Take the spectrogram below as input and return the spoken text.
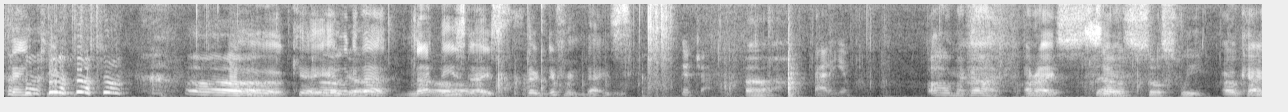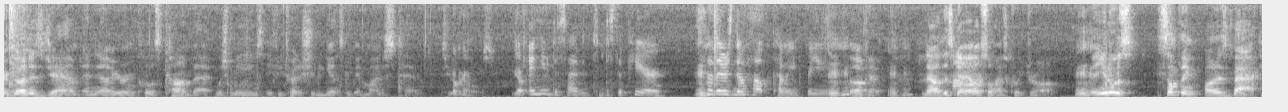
Thank you. Oh, Okay, hey, Oh, look God. at that. Not oh. these Oh. dice. They're different dice. Good job. uh, Proud of you. Oh my god. All right. that is So so sweet. okay. Your gun is jammed, and now you're in close combat, which means if you try to shoot again, it's gonna be a minus ten to your Okay. rolls. And you decided to disappear, so mm-hmm. there's no help coming for you. Mm-hmm. Okay. Mm-hmm. Now this guy ah. also has quick draw, and you notice something on his back.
